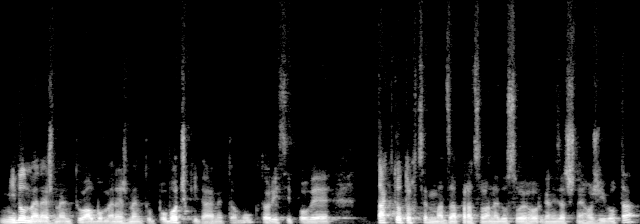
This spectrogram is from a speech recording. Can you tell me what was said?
middle managementu alebo managementu pobočky, dajme tomu, ktorý si povie, takto to chcem mať zapracované do svojho organizačného života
